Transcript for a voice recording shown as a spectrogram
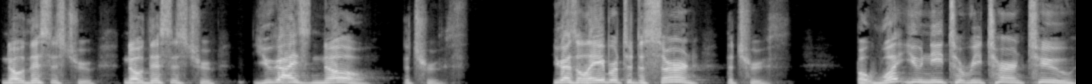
No, this is true. No, this is true. You guys know the truth. You guys able to discern the truth. But what you need to return to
